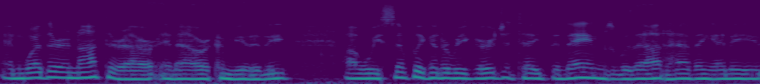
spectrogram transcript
and whether or not they're our, in our community, are we simply going to regurgitate the names without having any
